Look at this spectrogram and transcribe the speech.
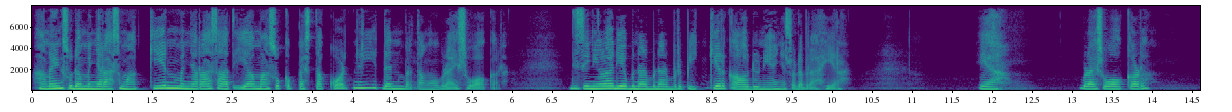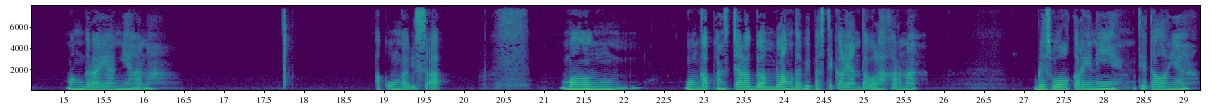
Hana yang sudah menyerah semakin menyerah saat ia masuk ke pesta Courtney dan bertemu Bryce Walker. Di sinilah dia benar-benar berpikir kalau dunianya sudah berakhir. Ya, Bryce Walker menggerayangi Hana. Aku nggak bisa mengungkapkan secara gamblang, tapi pasti kalian tahu lah karena Bryce Walker ini titelnya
